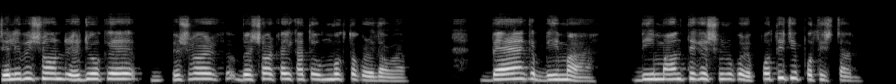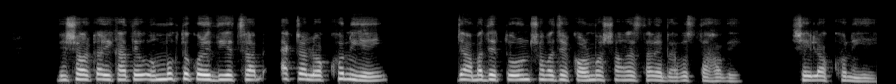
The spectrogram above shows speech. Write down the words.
টেলিভিশন, রেডিওকে বেসরকারি খাতে উন্মুক্ত করে দেওয়া। ব্যাংক বিমা বিমান থেকে শুরু করে প্রতিটি প্রতিষ্ঠান বেসরকারি খাতে উন্মুক্ত করে দিয়েছিলাম একটা লক্ষ্য নিয়েই যে আমাদের তরুণ সমাজের কর্মসংস্থানের ব্যবস্থা হবে, সেই লক্ষ্য নিয়েই।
